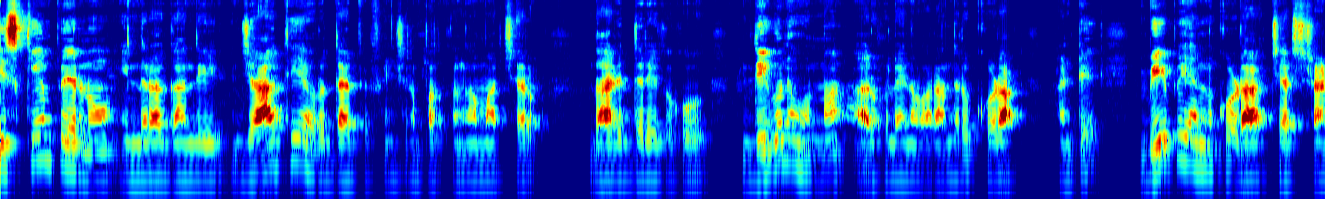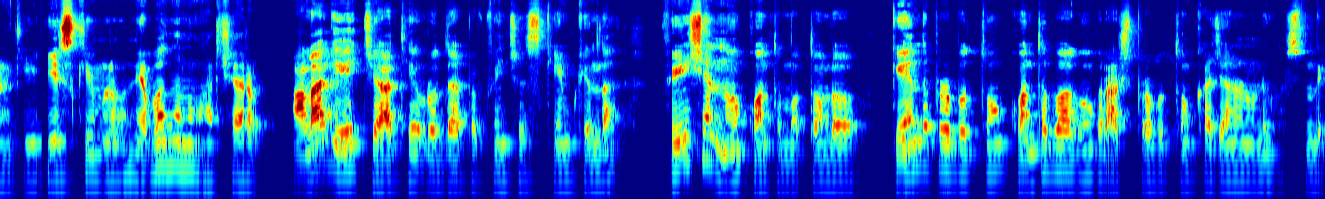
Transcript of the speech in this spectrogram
ఈ స్కీమ్ పేరును ఇందిరాగాంధీ జాతీయ వృద్ధాప్య పెన్షన్ పథకంగా మార్చారు. దారిద్ర్యకు దిగున ఉన్న అర్హులైన వారందరూ కూడా అంటే బీపీఎల్ను కూడా చేర్చడానికి ఈ స్కీమ్లో నిబంధనలు మార్చారు. అలాగే జాతీయ వృద్ధాప్య పెన్షన్ స్కీమ్ కింద పెన్షన్ను కొంత మొత్తంలో కేంద్ర ప్రభుత్వం కొంత భాగం రాష్ట్ర ప్రభుత్వం ఖజానా నుండి వస్తుంది.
